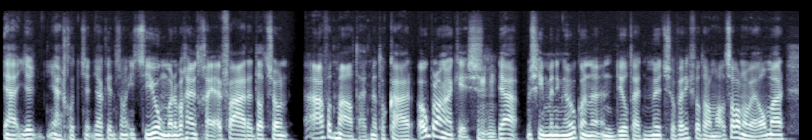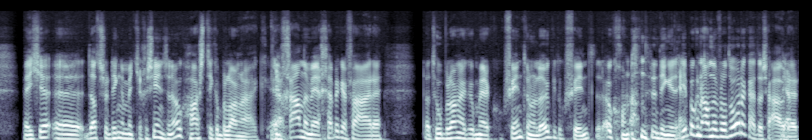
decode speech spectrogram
ja, je, ja goed, je- jouw kind is nog iets te jong. Maar op een gegeven moment ga je ervaren dat zo'n avondmaaltijd met elkaar ook belangrijk is. Mhm. Ja, misschien ben ik nu ook een, een deeltijd muts of weet ik veel het allemaal. Het zal allemaal wel. Maar weet je, eh, dat soort dingen met je gezin zijn ook hartstikke belangrijk. Ja. En gaandeweg heb ik ervaren dat hoe belangrijk ik het merk ook vind en hoe leuk ik het ook vind, er ook gewoon andere dingen. Je hebt ook een andere verantwoordelijkheid als ouder.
